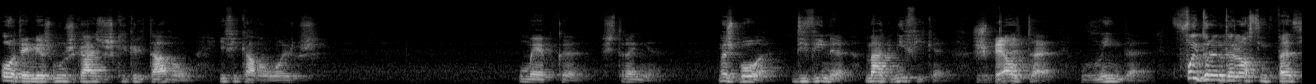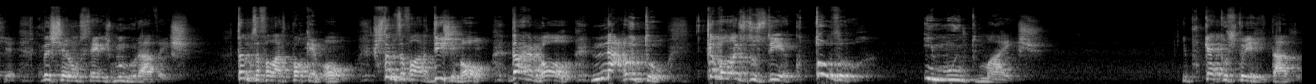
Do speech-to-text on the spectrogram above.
ou até mesmo uns gajos que gritavam e ficavam loiros. Uma época estranha, mas boa, divina, magnífica, esbelta, linda. Foi durante a nossa infância que nasceram séries memoráveis. Estamos a falar de Pokémon, estamos a falar de Digimon, Dragon Ball, Naruto, Cavaleiros do Zodíaco, tudo! E muito mais. E porquê é que eu estou irritado?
